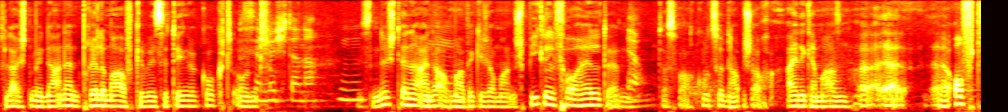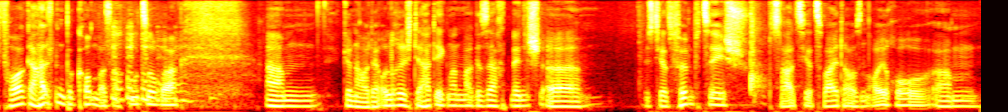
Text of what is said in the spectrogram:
vielleicht mit einer anderen Brille mal auf gewisse Dinge guckt und Bisschen nüchterner. Mhm. ist nüchterner, einer auch mal wirklich auch mal einen Spiegel vorhält. Ähm, Ja. Das war auch gut so. Den habe ich auch einigermaßen äh, äh, äh, oft vorgehalten bekommen, was auch gut so war. ähm, genau, der Ulrich, der hat irgendwann mal gesagt, Mensch, äh, bist jetzt 50, zahlst hier 2000 Euro. Ähm,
